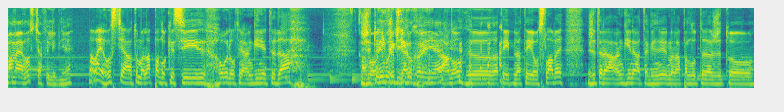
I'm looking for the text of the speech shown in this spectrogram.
máme aj hostia, Filip, nie? Mám aj hostia, a to ma napadlo, keď si hovoril o tej angine teda, že to nemôže byť ochorenia. Áno, e, na tej, na tej oslave, že teda angina, tak hneď ma napadlo teda, že to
